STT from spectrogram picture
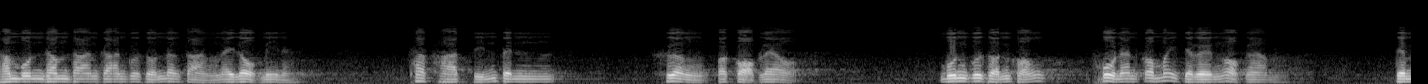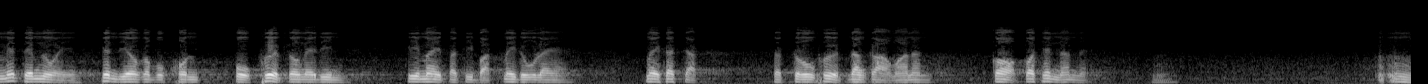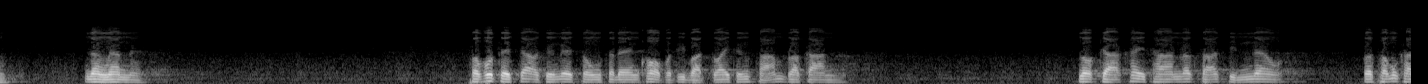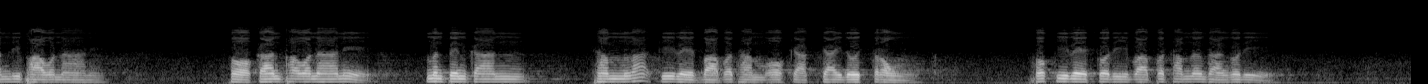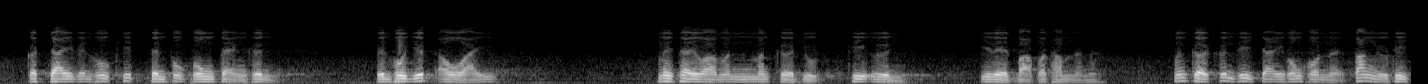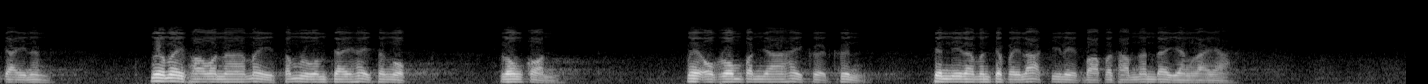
ทำบุญทำทานการกุศลต่าง ๆ ในโลกนี้นะ ถ้าขาดศีลเป็นเครื่องประกอบแล้ว บุญกุศลของผู้นั้นก็ไม่เจริญงอกงาม เต็มเม็ดเต็มหน่วย เช่นเดียวกับบุคคลปลูกพืชลงในดิน ที่ไม่ปฏิบัติไม่ดูแล ไม่ขจัดศัตรูพืชดังกล่าวมานั้น ก็ก็เช่นนั้นเนี่ยดังนั้นนะ พระพุทธเจ้าจึงได้ทรงแสดงข้อปฏิบัติไว้ถึงสามประการ นอกจากให้ทานรักษาศีลแล้ว ก็สำคัญที่ภาวนาเนี่ยพอการภาวนานี่ มันเป็นการชำระกิเลสบาปธรรมออกจากใจโดยตรง เพราะกิเลสก็ดีบาปธรรมต่างๆก็ดีก็ใจเป็นผู้คิดเป็นผู้ปรุงแต่งขึ้น เป็นผู้ยึดเอาไว้ ไม่ใช่ว่ามันมันเกิดอยู่ที่อื่นกิเลสบาปธรรมนั่นนะมันเกิดขึ้นที่ใจของคนเลยตั้งอยู่ที่ใจนั่น เมื่อไม่ภาวนาไม่สำรวมใจให้สงบลงก่อน ไม่อบรมปัญญาให้เกิดขึ้น เช่นนี้ล้วมันจะไปละกิเลสบาปธรรมนั้นได้อย่างไรอะ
